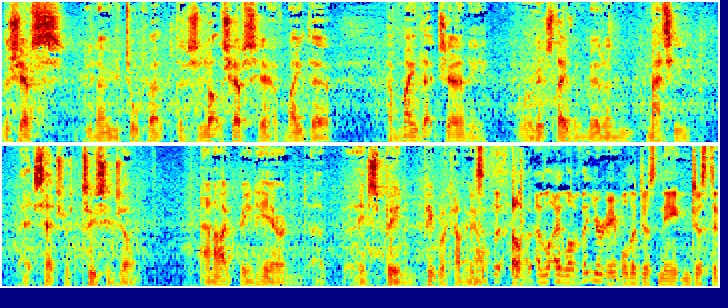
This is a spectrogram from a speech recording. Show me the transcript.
the chefs. You know, you talk about there's a lot of chefs here have made their have made that journey. Whether it's David Millen, Matty, etc. to St John, and I've been here, and uh, it's been people are coming off. I, I love that you're able to just name just to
